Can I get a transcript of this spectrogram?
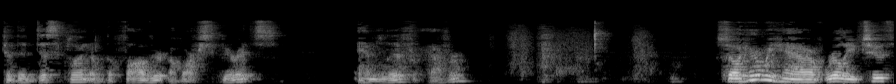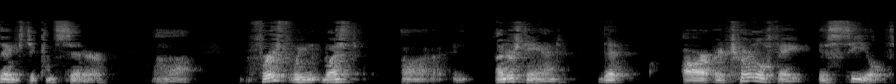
to the discipline of the Father of our spirits and live forever? So here we have really two things to consider. Uh, first, we must uh, understand that our eternal fate is sealed.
